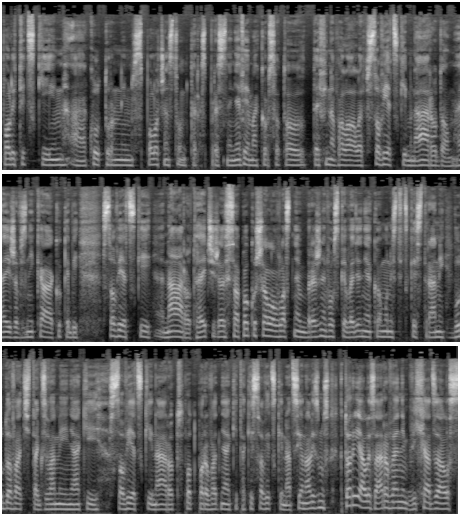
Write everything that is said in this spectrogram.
politickým a kultúrnym spoločenstvom. Teraz presne neviem, ako sa to definovalo, ale sovietským národom. Hej, že vzniká ako keby sovietský národ. Hej, čiže sa pokúšalo vlastne brežnevovské vedenie komunistickej strany budovať tzv. nejaký sovietský národ, podporovať nejaký taký sovietský nacionalizmus, ktorý ktorý ale zároveň vychádzal z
